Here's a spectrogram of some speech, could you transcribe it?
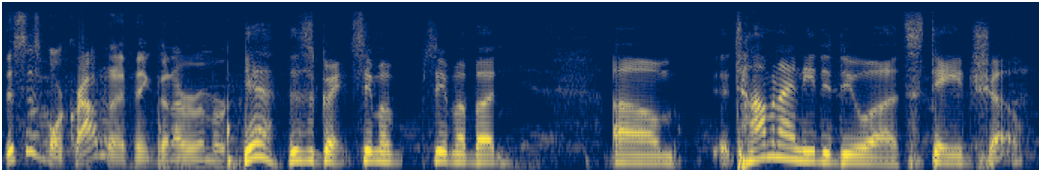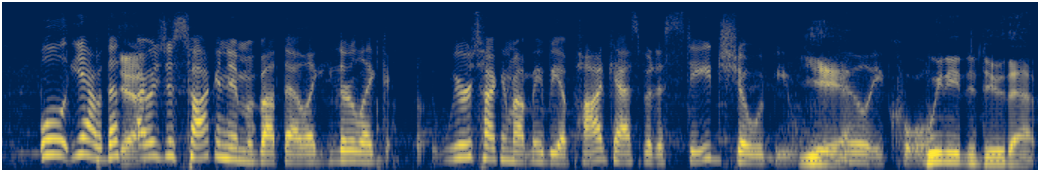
This is more crowded, I think, than I remember. Yeah, this is great. See my, see my bud. Um, Tom and I need to do a stage show. Well, yeah, that's, Yeah. I was just talking to him about that. Like, they're like, we were talking about maybe a podcast, but a stage show would be Yeah, really cool. We need to do that.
